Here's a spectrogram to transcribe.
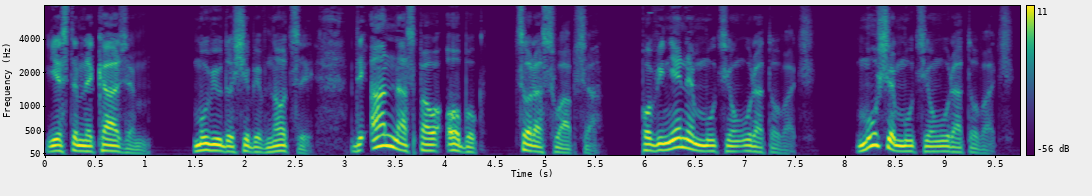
Jestem lekarzem, mówił do siebie w nocy, gdy Anna spała obok, coraz słabsza. Powinienem móc ją uratować. Muszę móc ją uratować.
